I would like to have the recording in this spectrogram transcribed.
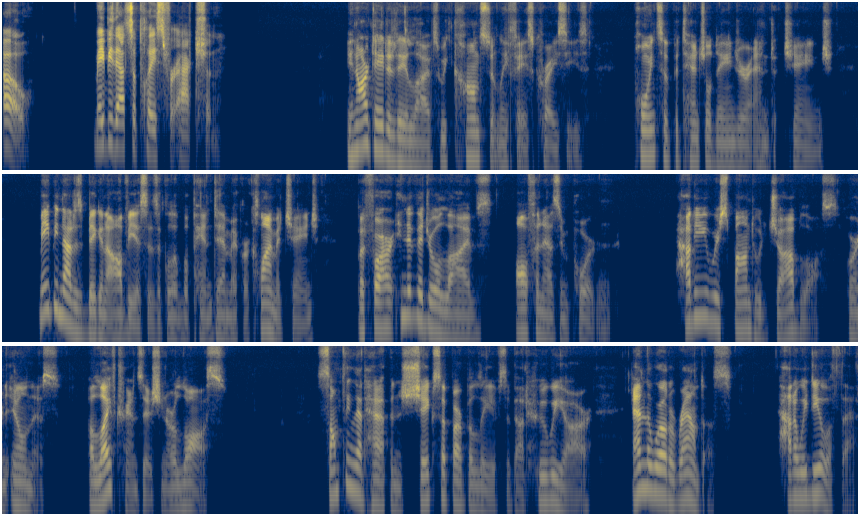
oh, maybe that's a place for action. In our day to day lives, we constantly face crises, points of potential danger and change. Maybe not as big and obvious as a global pandemic or climate change, but for our individual lives, often as important. How do you respond to a job loss or an illness, a life transition or loss? Something that happens shakes up our beliefs about who we are and the world around us. How do we deal with that?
